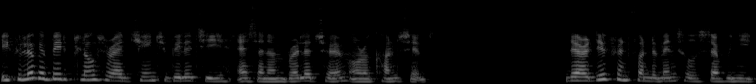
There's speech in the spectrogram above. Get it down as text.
If you look a bit closer at changeability as an umbrella term or a concept, there are different fundamentals that we need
